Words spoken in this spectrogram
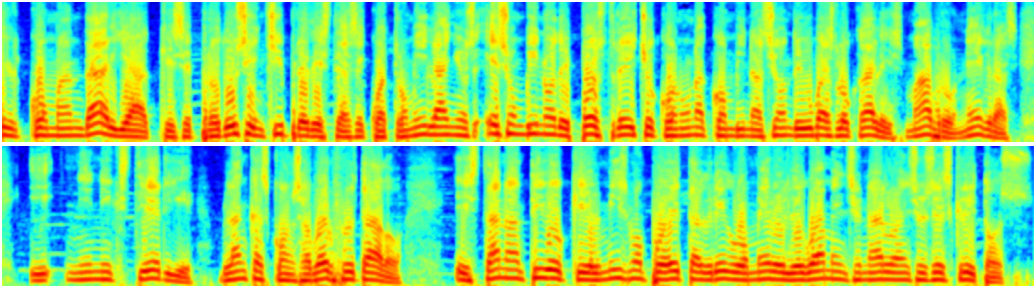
el Comandaria, que se produce en Chipre desde hace 4.000 años, es un vino de postre hecho con una combinación de uvas locales, Mabro, negras, y Ninixtieri, blancas con sabor frutado. Es tan antiguo que el mismo poeta griego Homero llegó a mencionarlo en sus escritos.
